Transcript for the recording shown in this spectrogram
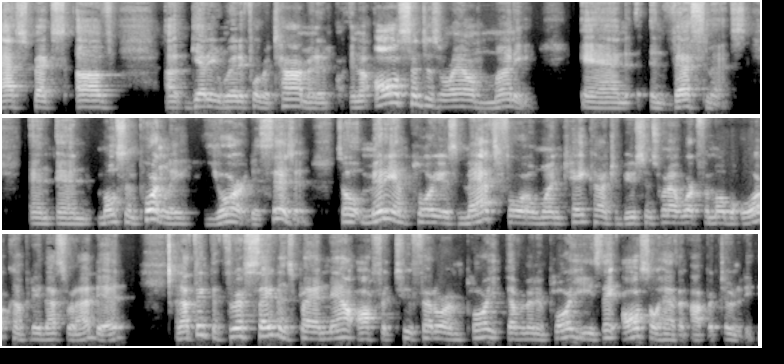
aspects of uh, getting ready for retirement. And it all centers around money and investments and and most importantly your decision so many employers match 401k contributions when i worked for Mobil oil company that's what i did and i think the thrift savings plan now offered to federal employee government employees they also have an opportunity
